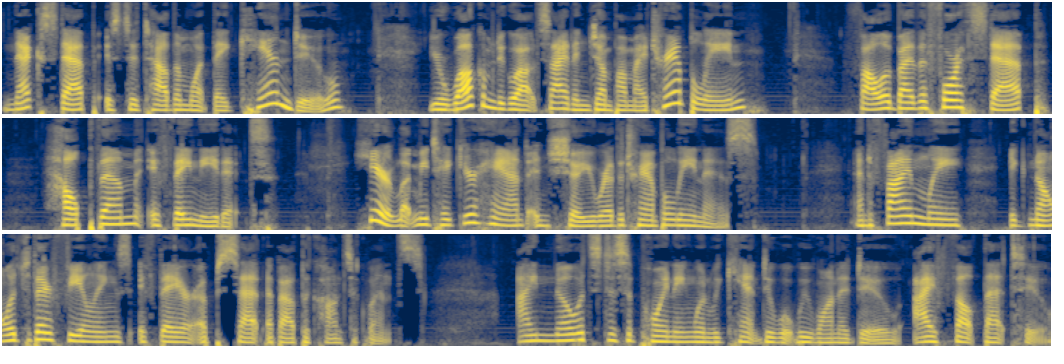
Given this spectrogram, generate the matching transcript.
Next step is to tell them what they can do You're welcome to go outside and jump on my trampoline. Followed by the fourth step help them if they need it. Here, let me take your hand and show you where the trampoline is. And finally, acknowledge their feelings if they are upset about the consequence. I know it's disappointing when we can't do what we want to do. I felt that too.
